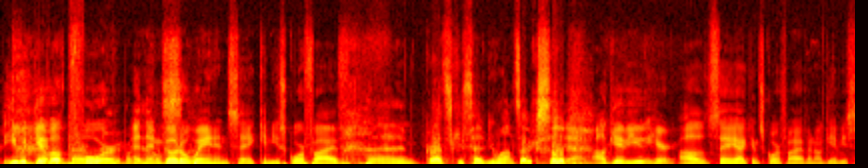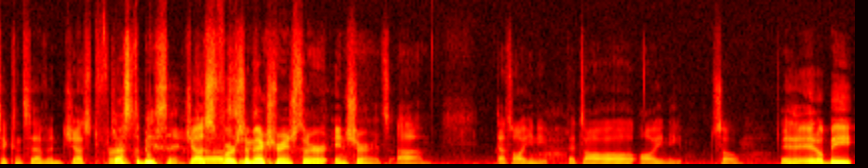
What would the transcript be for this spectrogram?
he would give up four and then else. go to Wayne and say, "Can you score five? and Gretzky said, "You want six? yeah, I'll give you here. I'll say I can score five, and I'll give you six and seven just for just to be safe. just for some safe. extra insur- insurance. Um, that's all you need. That's all all you need. So it, it'll be.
